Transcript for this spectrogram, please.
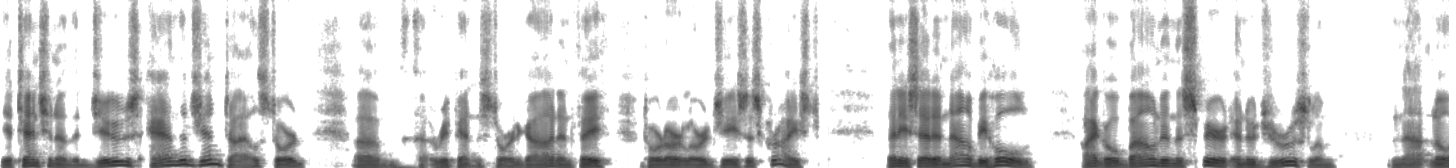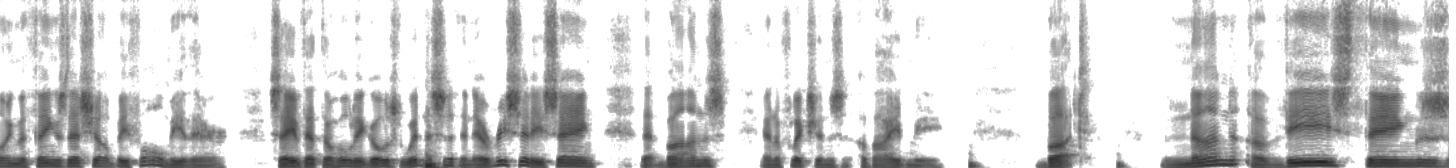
the attention of the Jews and the Gentiles toward um, uh, repentance toward God and faith toward our Lord Jesus Christ. Then he said, And now behold, I go bound in the Spirit into Jerusalem, not knowing the things that shall befall me there, save that the Holy Ghost witnesseth in every city, saying that bonds and afflictions abide me. But none of these things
